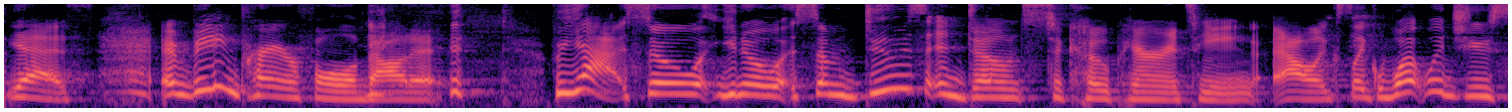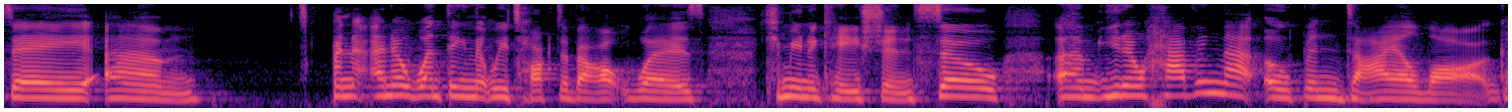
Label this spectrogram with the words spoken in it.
yes. And being prayerful about it. But yeah, so, you know, some do's and don'ts to co parenting, Alex. Like, what would you say? Um, and I know one thing that we talked about was communication. So, um, you know, having that open dialog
